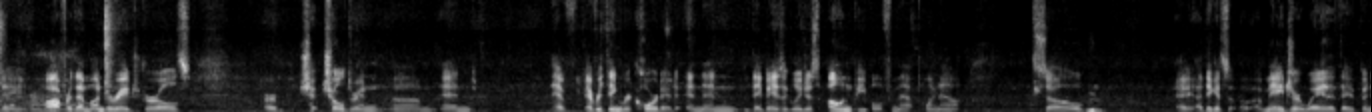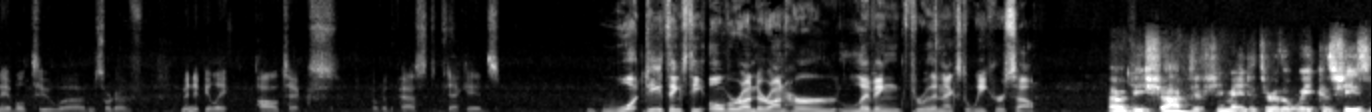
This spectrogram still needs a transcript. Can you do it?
they offer them underage girls or ch- children um, and have everything recorded and then they basically just own people from that point out so i, I think it's a, major way that they've been able to um, sort of manipulate politics over the past decades What do you think's the over under on her living through the next week or so? I would be shocked if she made it through the week because she's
